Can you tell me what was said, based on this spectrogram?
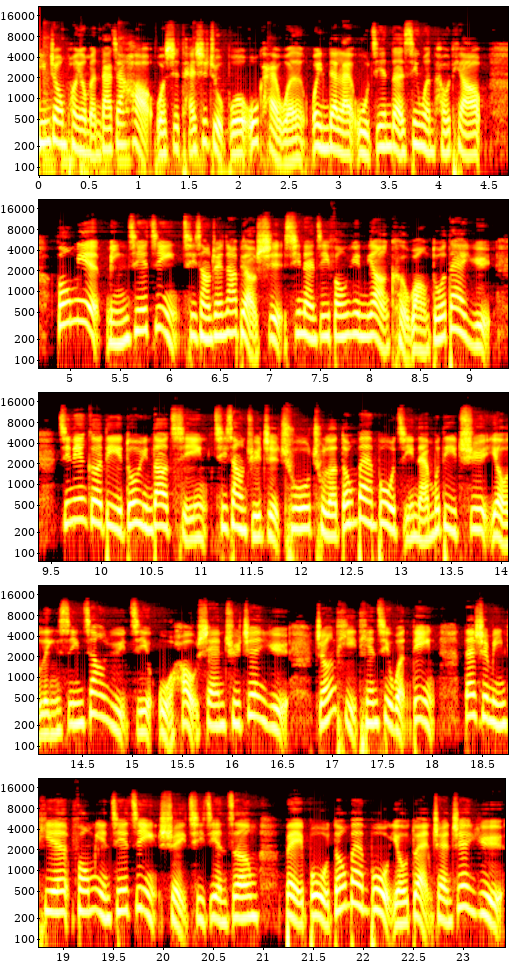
听众朋友们，大家好，我是台视主播吴凯文，为您带来午间的新闻头条。封面明接近，气象专家表示，西南季风酝酿，渴望多带雨。今天各地多云到晴，气象局指出，除了东半部及南部地区有零星降雨及午后山区阵雨，整体天气稳定。但是明天封面接近，水汽渐增，北部、东半部有短暂阵雨。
